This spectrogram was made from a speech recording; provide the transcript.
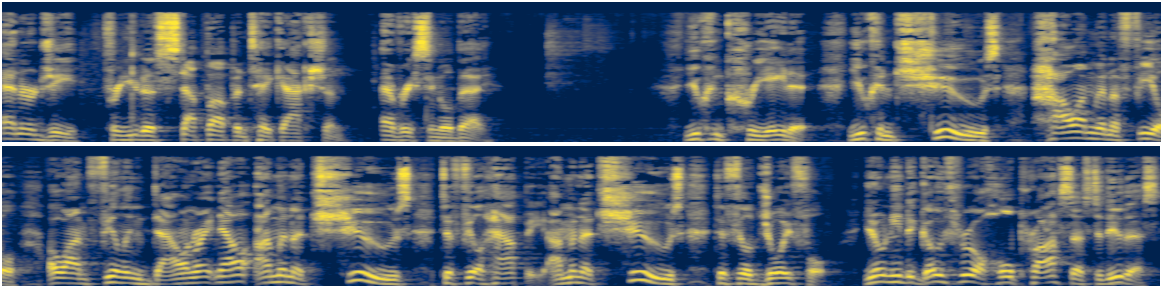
energy for you to step up and take action every single day. You can create it. You can choose how I'm going to feel. Oh, I'm feeling down right now. I'm going to choose to feel happy. I'm going to choose to feel joyful. You don't need to go through a whole process to do this.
